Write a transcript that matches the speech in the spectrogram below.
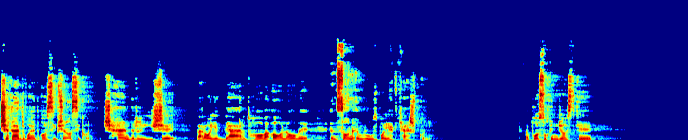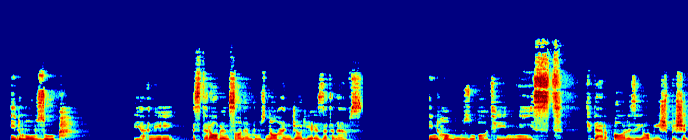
چقدر باید آسیب شناسی کنیم؟ چند ریشه برای دردها و آلام انسان امروز باید کشف کنیم؟ و پاسخ اینجاست که این موضوع یعنی استراب انسان امروز ناهنجاری عزت نفس اینها موضوعاتی نیست که در آرز یابیش بشه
